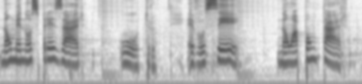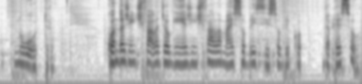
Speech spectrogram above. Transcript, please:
não menosprezar o outro, é você não apontar no outro. Quando a gente fala de alguém, a gente fala mais sobre si, sobre da pessoa.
